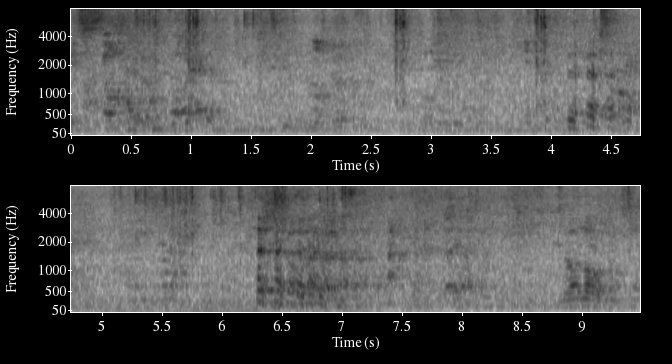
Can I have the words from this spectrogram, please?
味しそう。肉。どうぞ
